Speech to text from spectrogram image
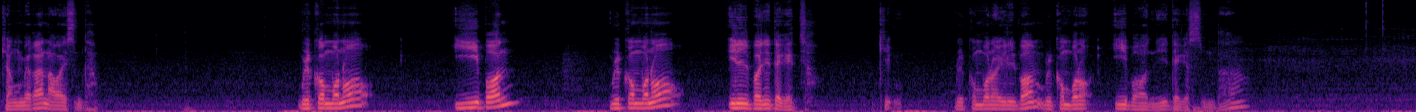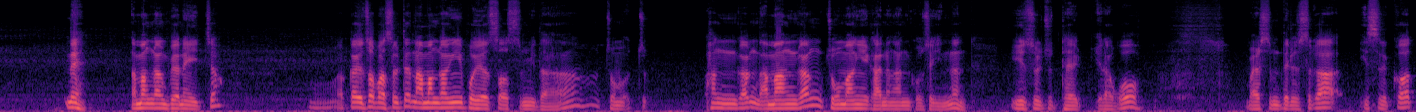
경매가 나와 있습니다. 물건 번호 2번, 물건 번호 1번이 되겠죠. 기- 물건 번호 1번, 물건 번호 2번이 되겠습니다. 네, 남한강변에 있죠. 어, 아까 여기서 봤을 때 남한강이 보였었습니다. 좀, 좀 한강, 남한강 조망이 가능한 곳에 있는 예술주택이라고 말씀드릴 수가 있을 것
